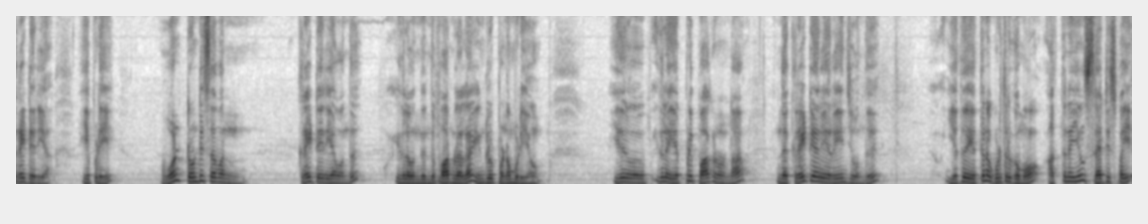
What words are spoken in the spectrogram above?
criteria இப்படி ஒன் டுவெண்ட்டி செவன் க்ரைட்டேரியா வந்து இதில் வந்து இந்த ஃபார்முலாவில் இன்க்ளூட் பண்ண முடியும். இது இதில் எப்படி பார்க்கணுன்னா இந்த க்ரைட்டேரியா ரேஞ்ச் வந்து எது எத்தனை கொடுத்துருக்கோமோ அத்தனையும் சாட்டிஸ்ஃபை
